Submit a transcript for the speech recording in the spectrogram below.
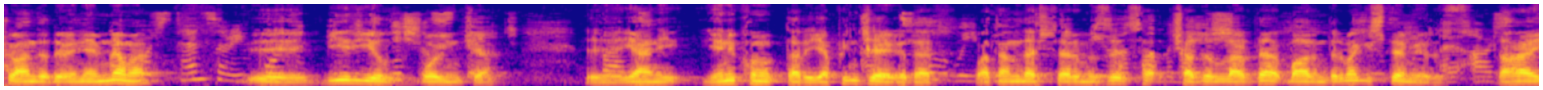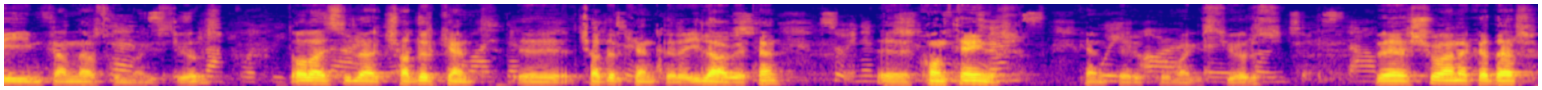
şu anda da önemli ama e, bir yıl boyunca e, yani yeni konutları yapıncaya kadar vatandaşlarımızı çadırlarda barındırmak istemiyoruz. Daha iyi imkanlar sunmak istiyoruz. Dolayısıyla çadır kent, e, çadır kentlere ilaveten e, konteyner kentleri kurmak istiyoruz. Ve şu ana kadar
